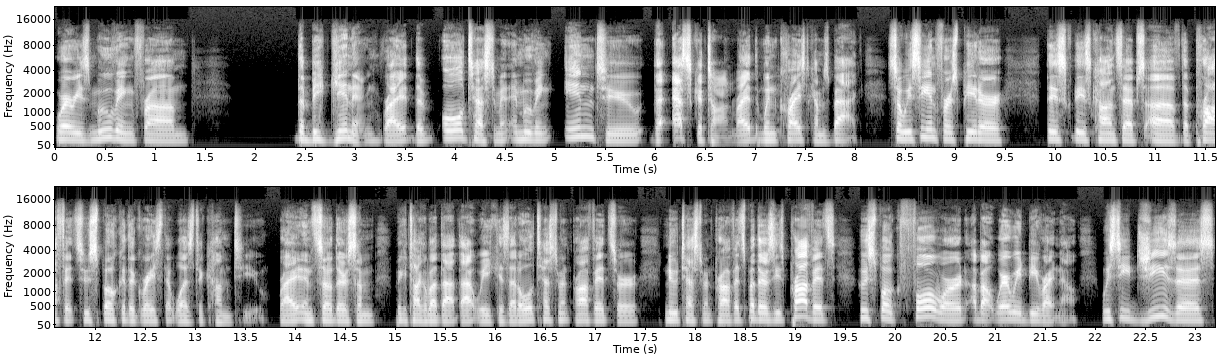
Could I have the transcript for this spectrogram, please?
where he's moving from the beginning, right? The Old Testament and moving into the eschaton, right? When Christ comes back. So we see in First Peter these these concepts of the prophets who spoke of the grace that was to come to you, right? And so there's some we can talk about that that week. Is that Old Testament prophets or New Testament prophets? But there's these prophets who spoke forward about where we'd be right now. We see Jesus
